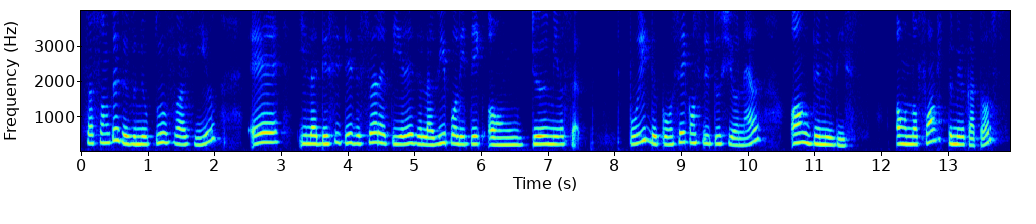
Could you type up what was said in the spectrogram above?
sa santé est devenue plus fragile et il a décidé de se retirer de la vie politique en 2007, puis du Conseil constitutionnel en 2010. En novembre 2014,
